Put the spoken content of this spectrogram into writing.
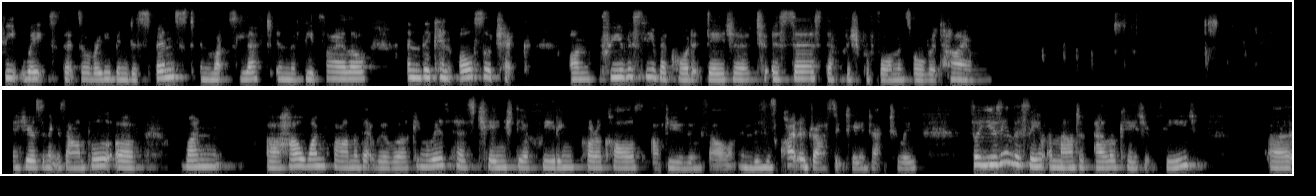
feed weights that's already been dispensed and what's left in the feed silo. And they can also check on previously recorded data to assess their fish performance over time. And here's an example of one uh, how one farmer that we're working with has changed their feeding protocols after using cell. And this is quite a drastic change actually. So using the same amount of allocated feed, uh,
